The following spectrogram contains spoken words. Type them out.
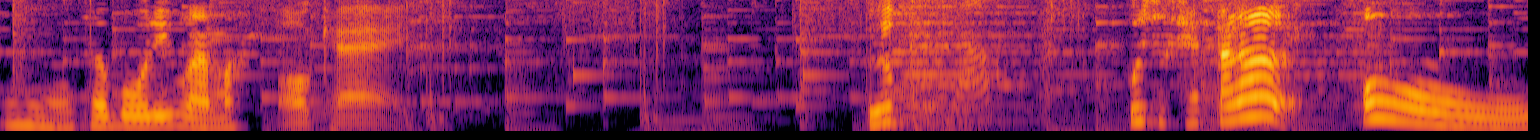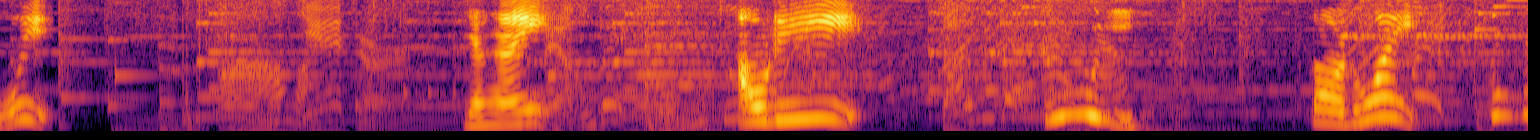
อือหือเทอร์โบดีกว่ามา Okay. ปึ๊บอุ้ยสแคตเตอร์ โอ้ยยังไง เอาดี อุ้ย ต่อด้วยโอ้โห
